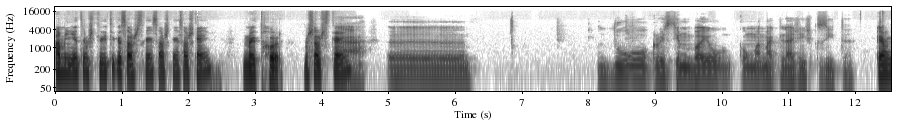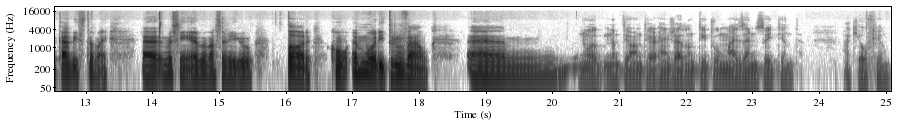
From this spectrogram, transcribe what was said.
Amanhã temos crítica, sabes de quem? Sabes de quem? Sabes de quem? Não é terror, mas sabes de quem? Ah, eh, do Christian Bale com uma maquilhagem esquisita. É um bocado isso também. Ah, mas sim, é do nosso amigo Thor com Amor e Trovão. Ahm, Não, podiam ter arranjado um título mais anos 80 para aquele filme.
